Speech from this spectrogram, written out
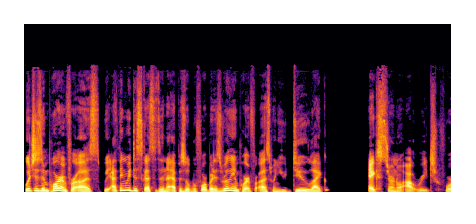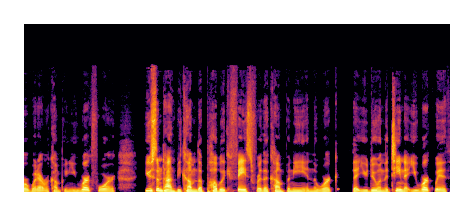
which is important for us. We I think we discussed this in an episode before, but it's really important for us when you do like external outreach for whatever company you work for. You sometimes become the public face for the company and the work that you do and the team that you work with.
